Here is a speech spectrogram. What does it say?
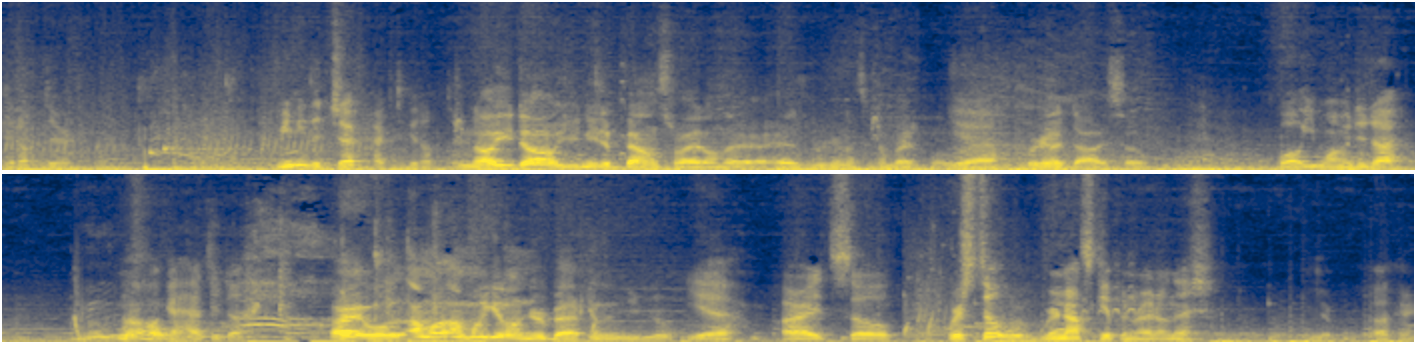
Can't get up there. We need a jetpack to get up there. No, you don't. You need to bounce right on their heads. We're gonna have to come back. Yeah. We're gonna die, so. Well, you want me to die? No. Fuck, I had to die. Alright, well, I'm gonna, I'm gonna get on your back and then you go. yeah, alright, so we're still, we're- we're not skipping, right, on this? Yep. Okay.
